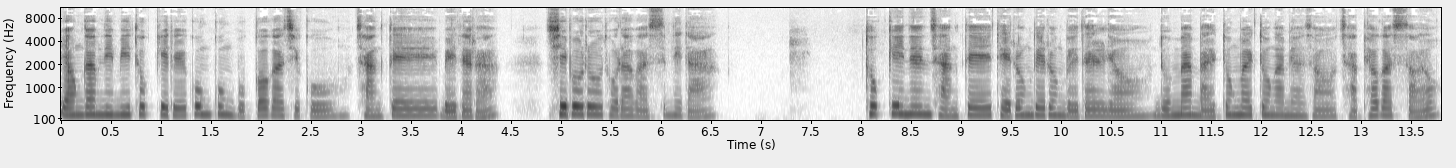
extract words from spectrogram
영감님이 토끼를 꽁꽁 묶어가지고 장대에 매달아 집으로 돌아왔습니다. 토끼는 장대에 대롱대롱 매달려 눈만 말똥말똥하면서 잡혀갔어요.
